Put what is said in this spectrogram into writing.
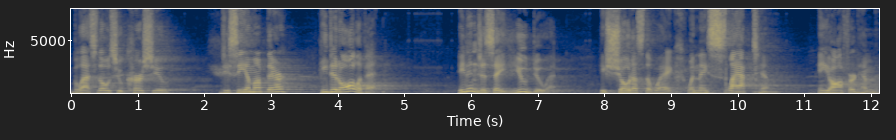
bless those who curse you. Do you see him up there? He did all of it. He didn't just say, You do it. He showed us the way. When they slapped him, he offered him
